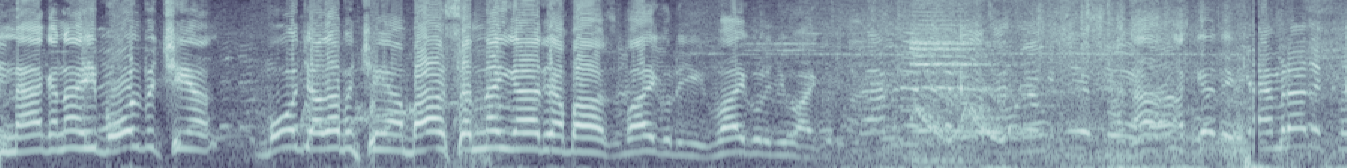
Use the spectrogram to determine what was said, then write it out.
ਮੈਂ ਕਹਿੰਦਾ ਅਸੀਂ ਬਹੁਤ ਪਿੱਛੇ ਹਾਂ ਬਹੁਤ ਜ਼ਿਆਦਾ ਪਿੱਛੇ ਹਾਂ ਬਸ ਸੰਨਾ ਹੀ ਕਹਿ ਰਿਹਾ ਬਸ ਵਾਹਿਗੁਰੂ ਜੀ ਵਾਹਿਗੁਰੂ ਜੀ ਵਾਹਿਗੁਰੂ ਹਾਂ ਅੱਗੇ ਦੇਖ। ਕੈਮਰਾ ਦੇਖੋ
